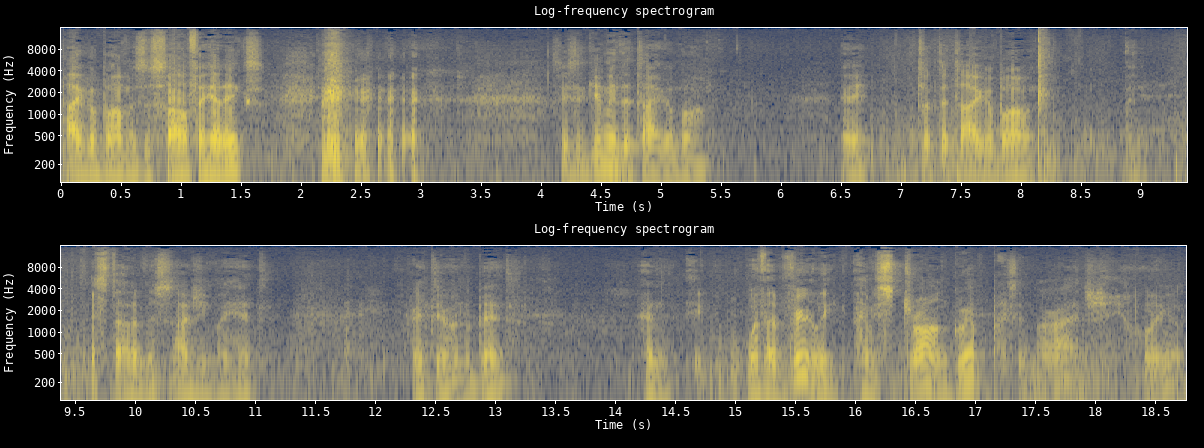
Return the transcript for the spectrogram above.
tiger balm is a solve for headaches. so he said, give me the tiger balm. And he took the tiger balm and I started massaging my head right there on the bed. And with a really I mean, strong grip, I said, Maharaj, how are you?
